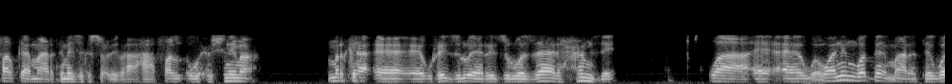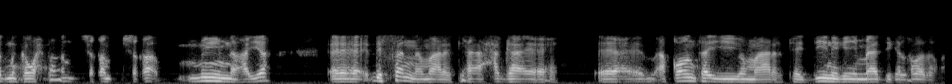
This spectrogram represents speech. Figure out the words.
falka maaragtay meesha ka socday baa ahaa fal wuxushnima. Marka ra'iisul wasaare xamse waa waa nin wadan maaragtay wadanka wax badan shaqa shaqa muhiimna haya. Dhisanna maaragtay xagga aqoonta iyo maaragtay diiniga iyo maadiga labadaba.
